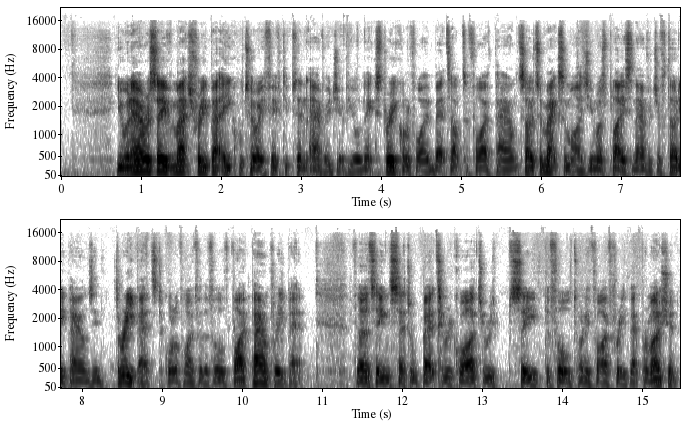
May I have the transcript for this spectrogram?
You will now receive a match free bet equal to a 50% average of your next three qualifying bets up to £5. So, to maximise, you must place an average of £30 in three bets to qualify for the full £5 free bet. 13 settled bets are required to receive the full 25 free bet promotion.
